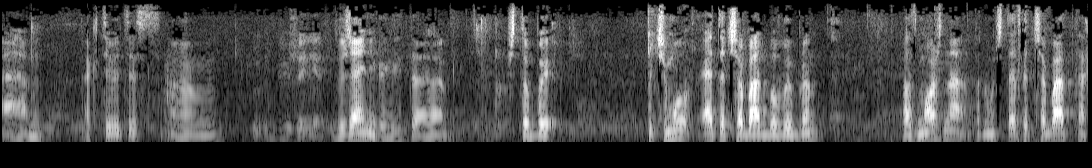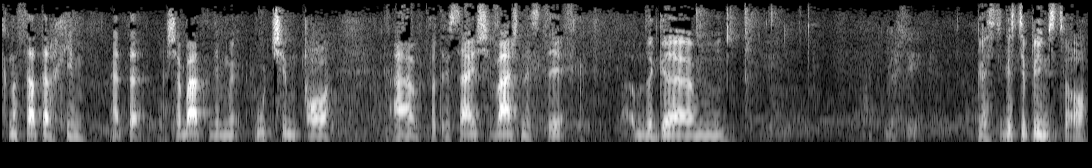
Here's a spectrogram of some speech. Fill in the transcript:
эм, activities, эм, движения, движения каких-то, чтобы... Почему этот шаббат был выбран? Возможно, потому что этот шаббат Ахнасат Архим. Это шаббат, где мы учим о, о потрясающей важности благо, гость, гостеприимства. О.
